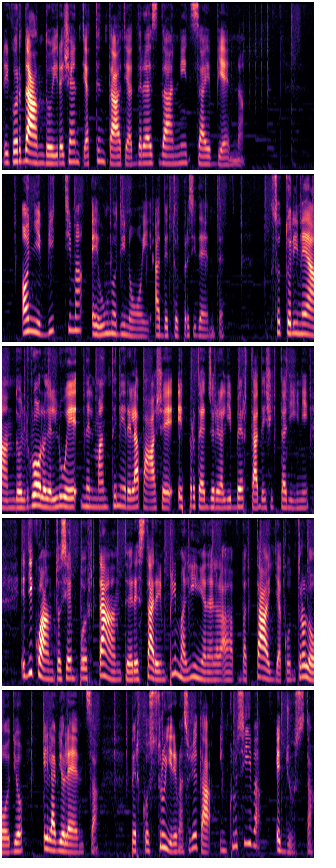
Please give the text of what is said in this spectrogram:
ricordando i recenti attentati a Dresda, Nizza e Vienna. Ogni vittima è uno di noi, ha detto il presidente sottolineando il ruolo dell'UE nel mantenere la pace e proteggere la libertà dei cittadini e di quanto sia importante restare in prima linea nella battaglia contro l'odio e la violenza per costruire una società inclusiva e giusta.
